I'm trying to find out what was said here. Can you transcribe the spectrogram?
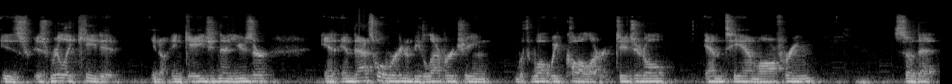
is is really key to you know engaging that user, and, and that's what we're going to be leveraging with what we call our digital MTM offering, so that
